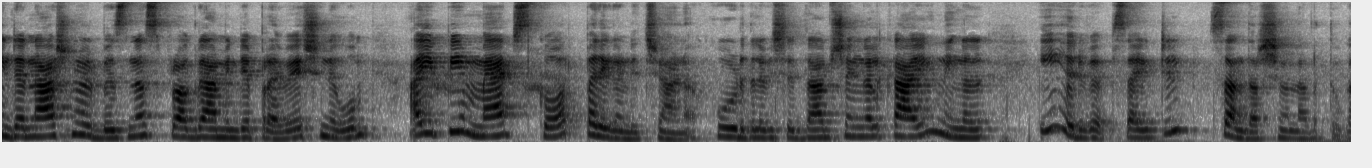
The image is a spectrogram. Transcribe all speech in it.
international business പ്രോഗ്രാമിന്റെ പ്രവേശനവും ഐ പി മാറ്റ് സ്കോർ പരിഗണിച്ചാണ്. കൂടുതൽ വിശദാംശങ്ങൾക്കായി നിങ്ങൾ ഈ ഒരു വെബ്സൈറ്റിൽ സന്ദർശനം നടത്തുക.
